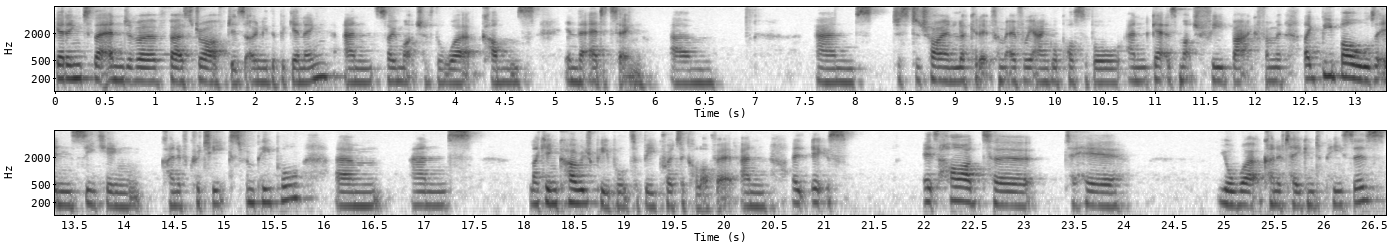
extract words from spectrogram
getting to the end of a first draft is only the beginning, and so much of the work comes in the editing. Um, and just to try and look at it from every angle possible and get as much feedback from like be bold in seeking kind of critiques from people um, and like encourage people to be critical of it and it's it's hard to to hear your work kind of taken to pieces.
